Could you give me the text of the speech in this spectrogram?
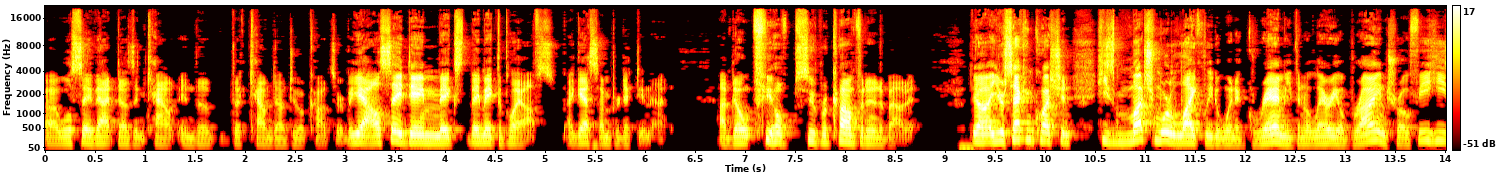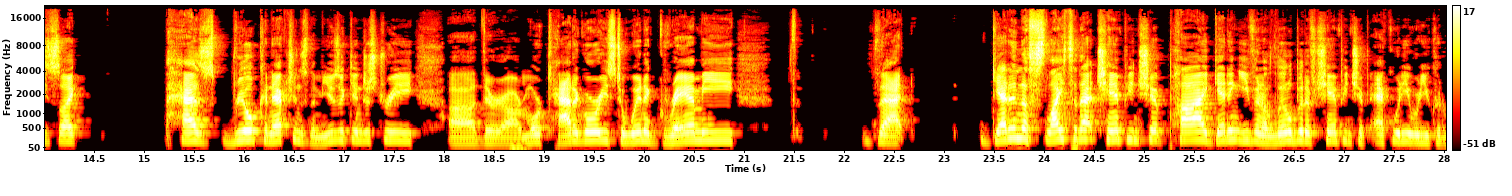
Uh, we'll say that doesn't count in the the countdown to a concert. But yeah, I'll say Dame makes they make the playoffs. I guess I'm predicting that. I don't feel super confident about it. Uh, your second question, he's much more likely to win a Grammy than a Larry O'Brien trophy. He's like, has real connections in the music industry. Uh, there are more categories to win a Grammy that getting a slice of that championship pie, getting even a little bit of championship equity where you could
